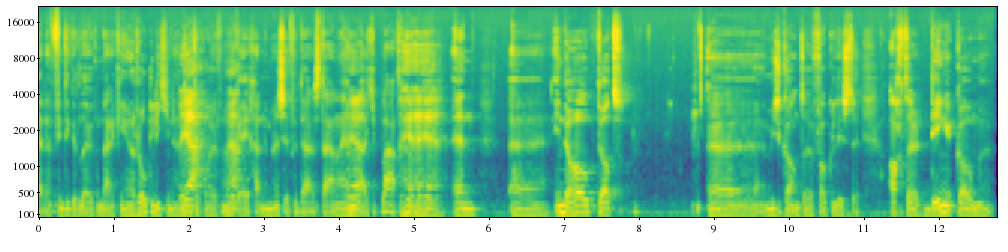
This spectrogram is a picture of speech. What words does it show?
Ja, dan vind ik het leuk om daar een keer een rockliedje naartoe Ja, te gooien. Van ja. oké, ga nu maar eens even daar staan en helemaal uit je plaat. En eh, in de hoop dat eh, muzikanten, vocalisten achter dingen komen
